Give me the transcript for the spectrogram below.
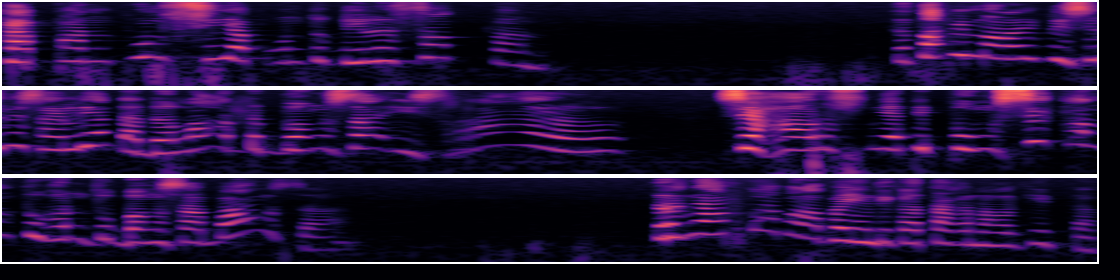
Kapan pun siap untuk dilesatkan. Tetapi mari di sini saya lihat adalah ada bangsa Israel seharusnya dipungsikan Tuhan untuk bangsa-bangsa. Ternyata apa yang dikatakan Alkitab?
